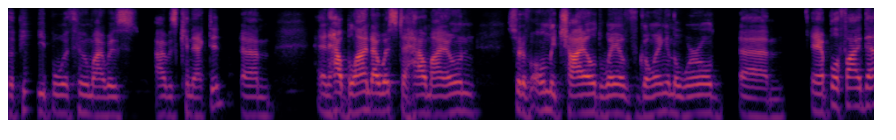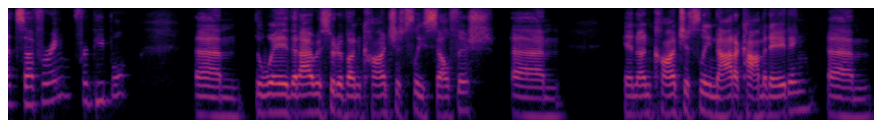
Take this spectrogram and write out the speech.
the people with whom I was I was connected, um, and how blind I was to how my own sort of only child way of going in the world um, amplified that suffering for people. Um, the way that I was sort of unconsciously selfish um, and unconsciously not accommodating um,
